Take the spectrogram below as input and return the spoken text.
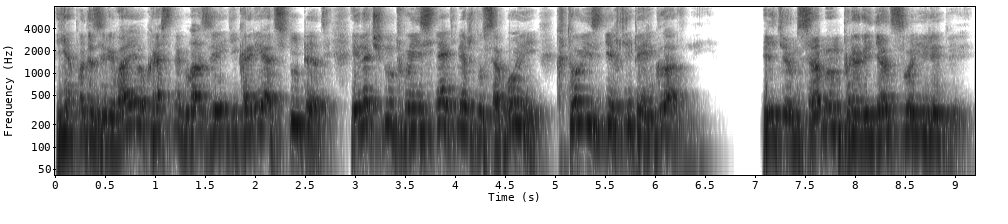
я подозреваю, красноглазые дикари отступят и начнут выяснять между собой, кто из них теперь главный. И тем самым проредят свои ряды.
